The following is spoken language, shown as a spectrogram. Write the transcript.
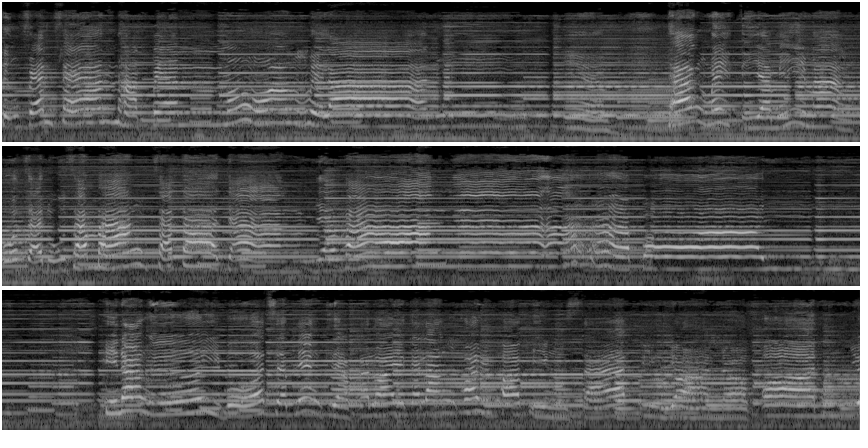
ถึงแฟนแฟนๆหากเป็นม่วงเวลานี้ทั้งไม่เตียมีมังโอจะดูสามพังสาตาจางอย่าวางปล่อยพี่น้องเอ๋ยบัวจะแม่งเสียบอร่อยกำลังค่อยพอพิงสาปิงย้อนดอกอ่อนโย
